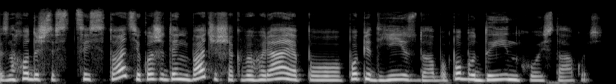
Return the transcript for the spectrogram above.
знаходишся в цій ситуації, кожен день бачиш, як вигоряє по по під'їзду або по будинку, ось так ось.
